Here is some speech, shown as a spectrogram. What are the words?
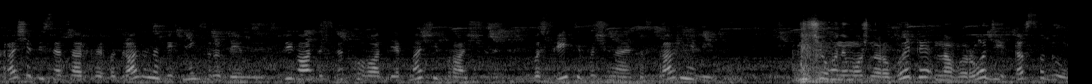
Краще після церкви одразу на пікнік з родиною, співати, святкувати, як наші пращури. Бо з трійці починається справжнє літо. Нічого не можна робити на городі та в саду.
